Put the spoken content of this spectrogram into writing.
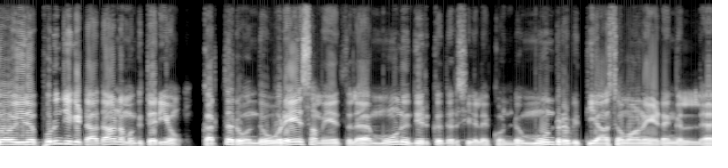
ஸோ இதை புரிஞ்சுக்கிட்டால் தான் நமக்கு தெரியும் கர்த்தர் வந்து ஒரே சமயத்தில் மூணு தீர்க்கதரிசிகளை கொண்டு மூன்று வித்தியாசமான இடங்களில்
